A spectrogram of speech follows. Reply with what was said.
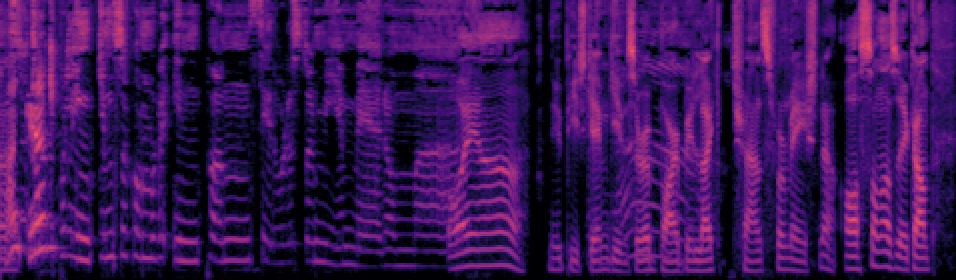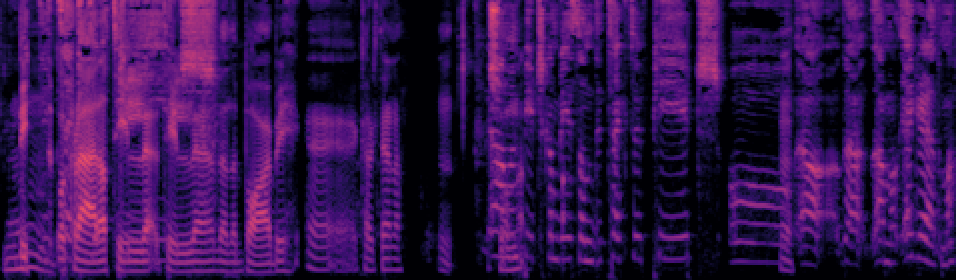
eh, Hvis du ok. trykker på linken, så kommer du inn på en side hvor det står mye mer om Å uh... oh, ja. New Peach Game gives her a Barbie-like transformation. Ja. Og sånn, altså. Du kan bytte på Detective klærne til, til uh, denne Barbie-karakteren. ja. Ja, Sånn, men. Peach kan bli sånn Detective Peach, og Mm. ja, det, er- det Jeg gleder meg.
